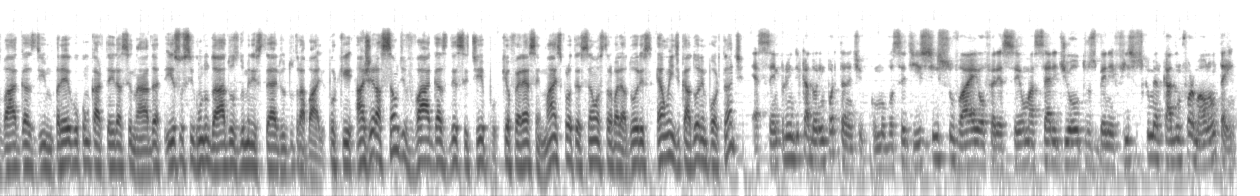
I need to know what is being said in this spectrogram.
vagas de emprego com carteira assinada, isso segundo dados do Ministério do Trabalho, porque a geração de vagas desse tipo, que oferecem mais proteção aos trabalhadores, é um indicador importante? É sempre um indicador importante. Como você disse, isso vai oferecer uma série de outros benefícios que o mercado informal não tem.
